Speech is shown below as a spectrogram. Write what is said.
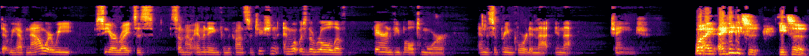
that we have now, where we see our rights as somehow emanating from the Constitution? And what was the role of Barron v. Baltimore and the Supreme Court in that in that change? Well, I, I, think it's a it's a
